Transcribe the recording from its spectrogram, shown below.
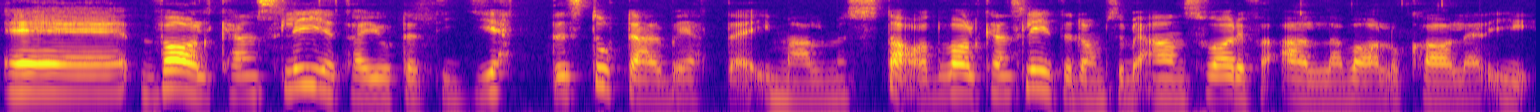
Eh, valkansliet har gjort ett jättestort arbete i Malmö stad. Valkansliet är de som är ansvariga för alla vallokaler i,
